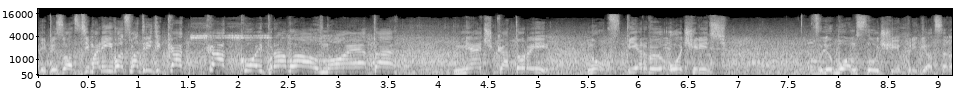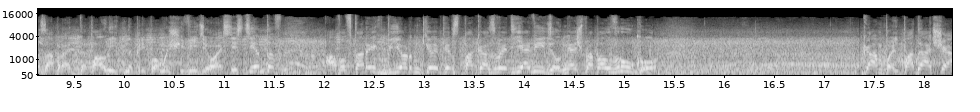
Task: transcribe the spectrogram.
эпизод с Димари. Вот смотрите, как, какой провал. Но это мяч, который, ну, в первую очередь в любом случае придется разобрать дополнительно при помощи видеоассистентов. А во-вторых, Бьорн Кёперс показывает «я видел». Мяч попал в руку. Камполь, подача.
